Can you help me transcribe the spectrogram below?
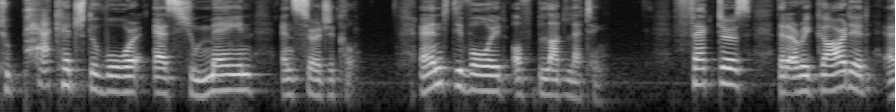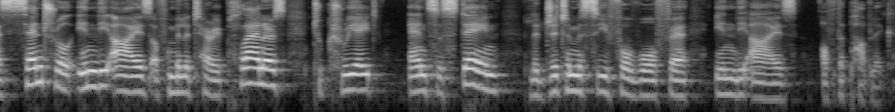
to package the war as humane and surgical, and devoid of bloodletting. Factors that are regarded as central in the eyes of military planners to create and sustain legitimacy for warfare in the eyes of the public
